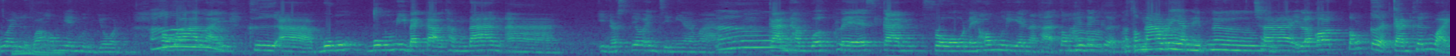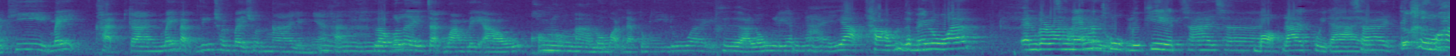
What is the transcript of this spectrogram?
ด้วย หรือว่าห้องเรียนหุ่นยนต์อ่าเพราะว่าอะไรคืออ่าบุ้งบุ้งมี background ทางด้านอ่า industrial engineer มาอ่าการทำ workplace การ flow ในห้องเรียนนะคะต้องให้ได้เกิดมันต้องน่าเรียนนิดนึง ใช่ แล้วก็ต้องเกิดการเคลื่อนไหวที่ไม่ขัดกันไม่แบบวิ่งชนไปชนมาอย่างเงี้ยค่ะ อืมเราก็เลยจัดวาง layout ของอืม โรบอทแลบตรงนี้ด้วย เผื่อโรงเรียนไหนอยากทำแต่ไม่รู้ว่า environment ใช่ มันถูกหรือผิด ใช่ใช่บอกได้คุยได้ ใช่ ก็คือว่า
